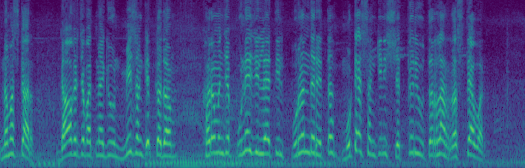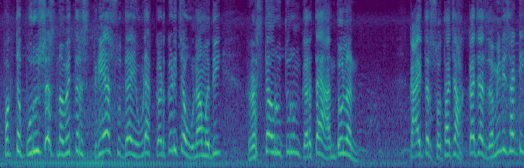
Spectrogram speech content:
नमस्कार. गावाकडच्या बातम्या घेऊन मी संकेत कदम. खरं म्हणजे पुणे जिल्ह्यातील पुरंदर येथे मोठ्या संख्येने शेतकरी उतरला रस्त्यावर. फक्त पुरुषच नव्हे तर स्त्रिया सुद्धा एवढ्या कडकडीच्या उन्हामध्ये रस्त्यावर उतरून करताय आंदोलन. काय तर स्वतःच्या हक्काच्या जमिनीसाठी?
